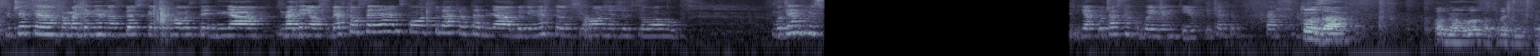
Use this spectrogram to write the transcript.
Включити громадянина списку черговості для ведення особистого селянського господарства та для будівництва і обслуговування житлового будинку як учаснику бойових дій. Включити першу. Хто за? Одноголосно проти ніхто.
